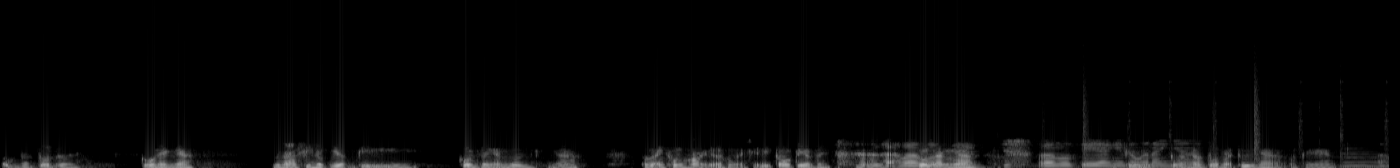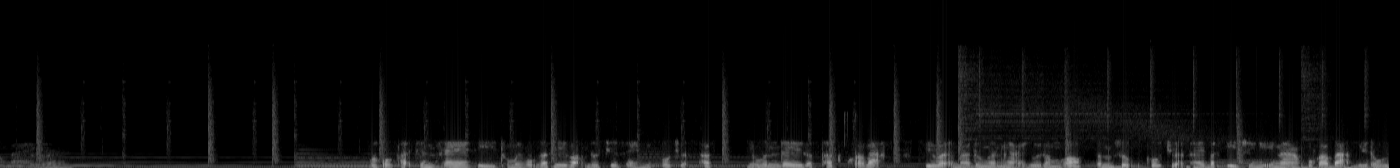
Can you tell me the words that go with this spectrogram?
ổn là tốt rồi. Cố lên nhá lúc nào xin được việc thì côn cho anh ăn mừng nhá. Thôi anh không hỏi nữa không anh sẽ bị cáu tiếp đấy. Dạ vâng cố gắng nhá. Vâng ok anh em cảm ơn anh cố gắng làm tốt mọi thứ nhá. Ok. Em vâng bye. Bye bye. Với cuộc thoại trên xe thì chúng mình cũng rất hy vọng được chia sẻ những câu chuyện thật, những vấn đề rất thật của các bạn. Vì vậy mà đừng ngần ngại gửi đóng góp, tâm sự, câu chuyện hay bất kỳ suy nghĩ nào của các bạn về đời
